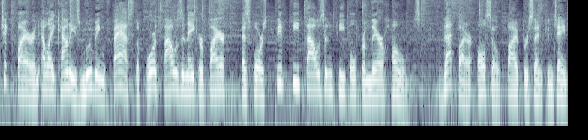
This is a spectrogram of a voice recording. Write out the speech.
Tick Fire in LA County is moving fast. The 4,000 acre fire has forced 50,000 people from their homes. That fire also 5% contained.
